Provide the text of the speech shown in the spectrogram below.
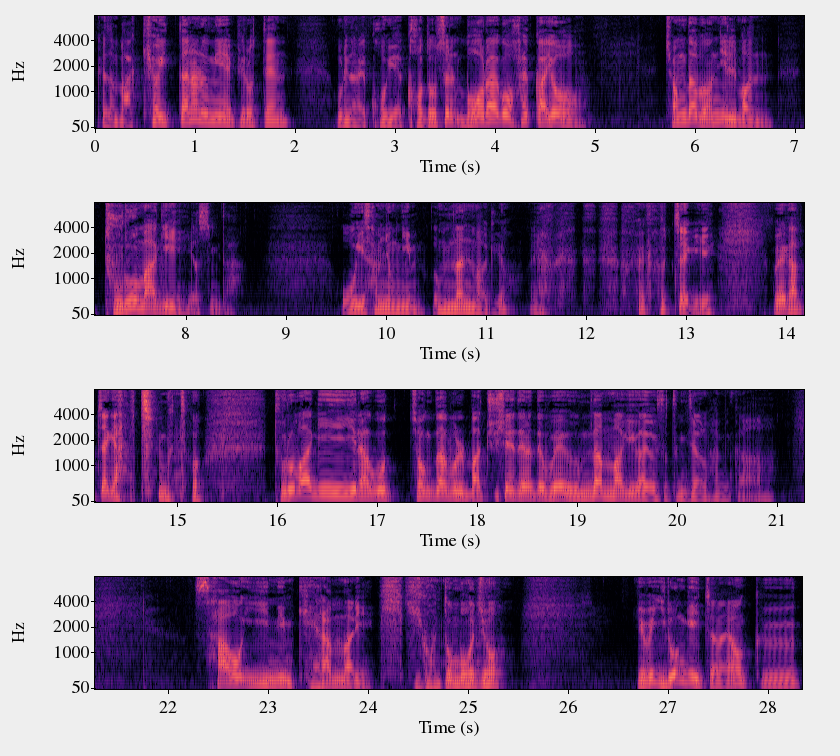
그래서 막혀 있다는 의미에 비롯된 우리나라의 고유의 겉옷을 뭐라고 할까요? 정답은 1번 두루마기였습니다. 5236님, 음란마귀요? 왜 갑자기, 왜 갑자기 아침부터 두루마기라고 정답을 맞추셔야 되는데 왜 음란마귀가 여기서 등장을 합니까? 4522님, 계란말이. 이건 또 뭐죠? 이게 왜 이런 게 있잖아요. 그,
